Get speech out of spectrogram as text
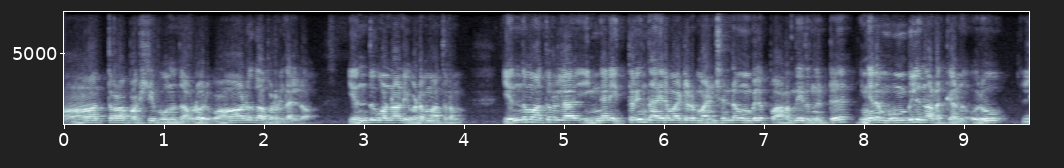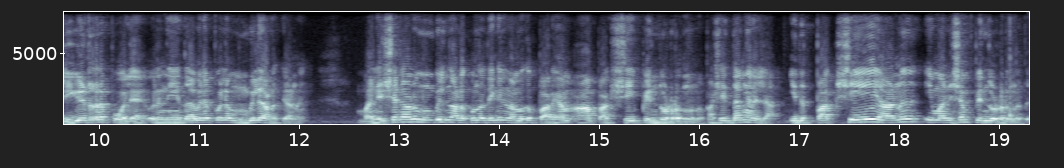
മാത്രം പക്ഷി പോകുന്നത്? അവിടെ ഒരുപാട് കബറുണ്ടല്ലോ എന്തുകൊണ്ടാണ് ഇവിടെ മാത്രം? എന്ന് മാത്രമല്ല ഇങ്ങനെ ഇത്രയും ധൈര്യമായിട്ട് ഒരു മനുഷ്യന്റെ മുമ്പിൽ പറഞ്ഞിരുന്നിട്ട് ഇങ്ങനെ മുമ്പിൽ നടക്കുകയാണ് ഒരു ലീഡറെ പോലെ ഒരു നേതാവിനെ പോലെ മുമ്പിൽ നടക്കുകയാണ് മനുഷ്യനാണ് മുമ്പിൽ നടക്കുന്നതെങ്കിൽ നമുക്ക് പറയാം ആ പക്ഷി പിന്തുടർന്നു. പക്ഷെ ഇതങ്ങനല്ല. ഇത് പക്ഷിയെയാണ് ഈ മനുഷ്യൻ പിന്തുടരുന്നത്.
